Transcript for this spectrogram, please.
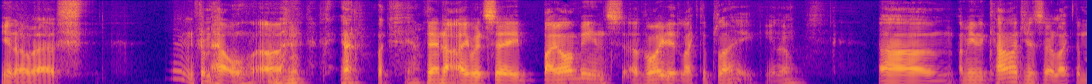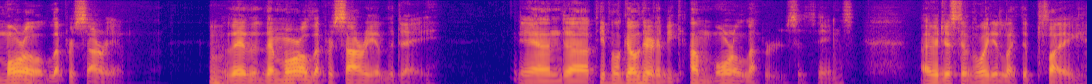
you know, uh, from hell, uh, then I would say, by all means, avoid it like the plague. You know, um, I mean, colleges are like the moral leprosarium. They're the, the moral leprosarium of the day, and uh, people go there to become moral lepers. It seems. I would just avoid it like the plague,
